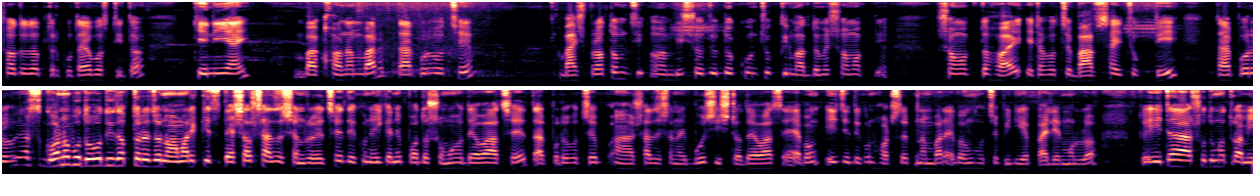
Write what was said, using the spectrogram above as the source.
সদর দপ্তর কোথায় অবস্থিত? কেনিয়ায়, বা খ নাম্বার। তারপর হচ্ছে বাইশ, প্রথম বিশ্বযুদ্ধ কোন চুক্তির মাধ্যমে সমাপ্তি, সমাপ্ত হয়? এটা হচ্ছে বার্সাই চুক্তি। তারপরে গণবুধ অধিদপ্তরের জন্য আমার একটি স্পেশাল সাজেশন রয়েছে। দেখুন, এইখানে পদসমূহ দেওয়া আছে, তারপরে হচ্ছে সাজেশনের বৈশিষ্ট্য দেওয়া আছে এবং এই যে দেখুন হোয়াটসঅ্যাপ নাম্বার এবং হচ্ছে পিডিএফ ফাইলের মূল্য। তো এটা শুধুমাত্র আমি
